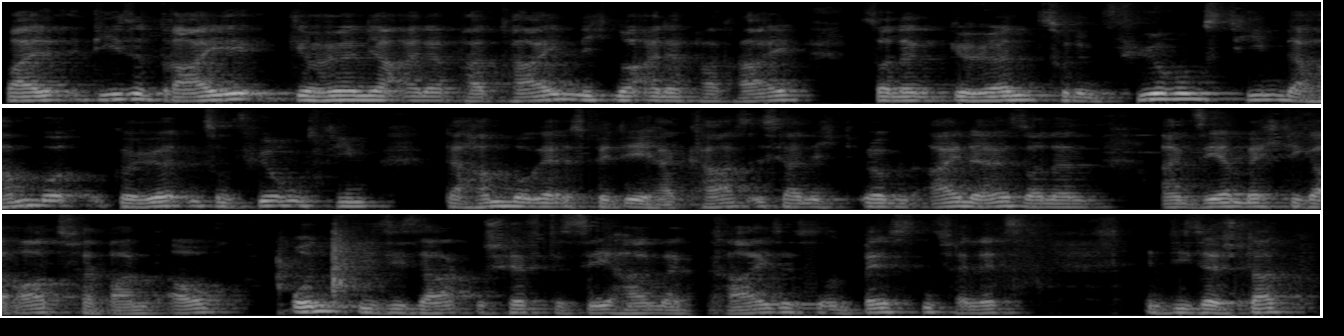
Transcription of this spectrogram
Weil diese drei gehören ja einer Partei, nicht nur einer Partei, sondern gehören zu dem Führungsteam der Hamburg, gehörten zum Führungsteam der Hamburger SPD. Herr Kaas ist ja nicht irgendeiner, sondern ein sehr mächtiger Ortsverband auch und, wie Sie sagten, Chef des Seeheimer Kreises und bestens vernetzt in dieser Stadt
